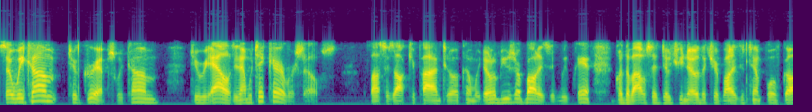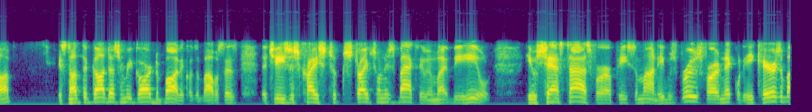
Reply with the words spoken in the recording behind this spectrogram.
So we come to grips, we come to reality. Now we take care of ourselves. The Bible says, occupy until I come. We don't abuse our bodies if we can, because the Bible says, don't you know that your body is the temple of God? It's not that God doesn't regard the body, because the Bible says that Jesus Christ took stripes on his back that we might be healed. He was chastised for our peace of mind. He was bruised for our iniquity. He cares about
